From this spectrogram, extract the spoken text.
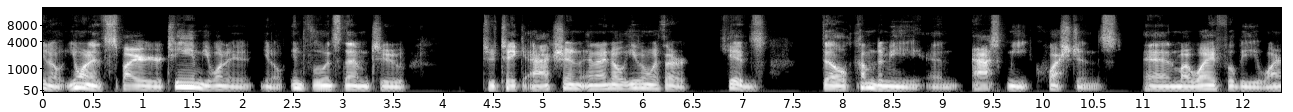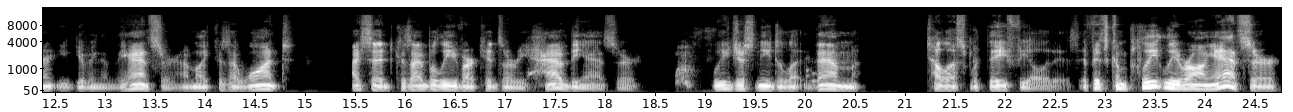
you know you want to inspire your team you want to you know influence them to to take action and i know even with our kids they'll come to me and ask me questions and my wife will be why aren't you giving them the answer i'm like because i want i said because i believe our kids already have the answer we just need to let them tell us what they feel it is. If it's completely wrong answer,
